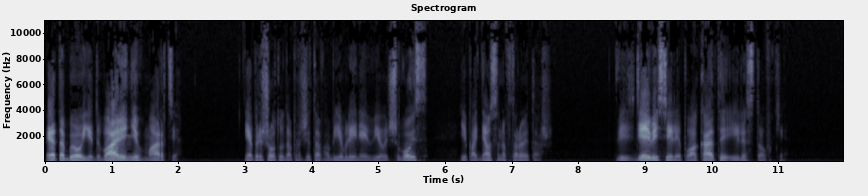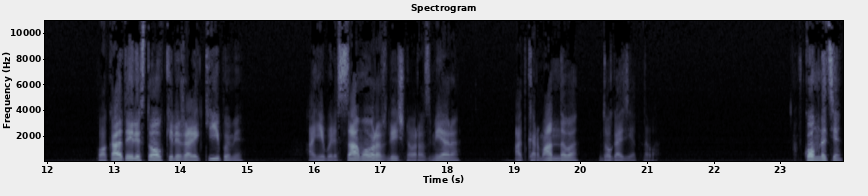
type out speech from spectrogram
Это было едва ли не в марте. Я пришел туда, прочитав объявление Village Voice, и поднялся на второй этаж. Везде висели плакаты и листовки. Плакаты и листовки лежали кипами. Они были самого различного размера, от карманного до газетного комнате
